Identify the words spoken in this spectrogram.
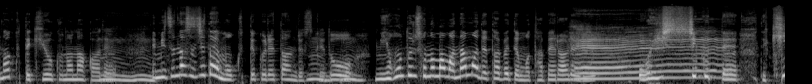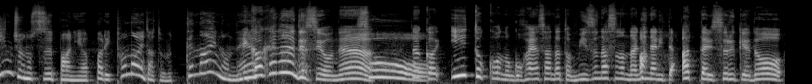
なくて記憶の中で,、うんうんで水なす自体も送ってくれたんですけど、うんうんみ本当にそのまま生で食べても食べられる美味しくてで近所のスーパーにやっぱり都内だと売ってないのね見かけないですよね。そうなんか、いいとこのご飯屋さんだと水なすの何々ってあったりするけど、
